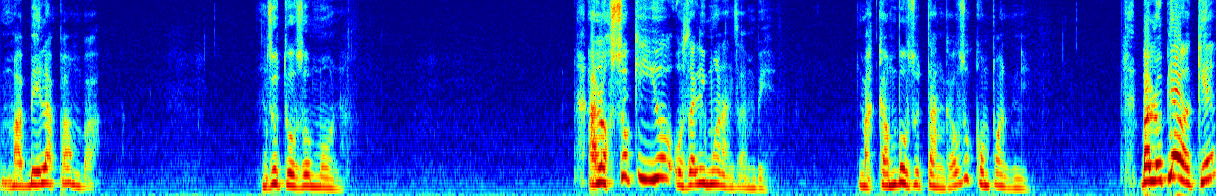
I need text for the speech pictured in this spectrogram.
mabele ya pamba. Nzoto ozomona. Alors soki yo ozali mwana nzambe makambo ozotanga ozokomprendre nini balobi awa ke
